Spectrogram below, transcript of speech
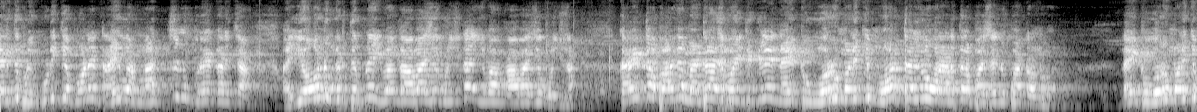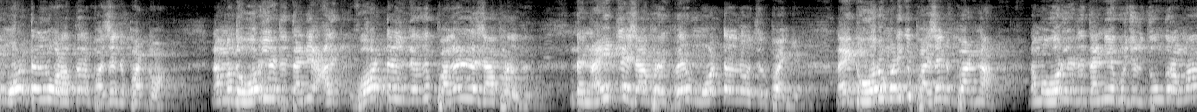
எடுத்து இப்படி குடிக்க போனேன். டிரைவர் நச்சுன்னு பிரேக் அடிச்சான். ஐயோன்னு கெடுத்துப்பா இவன் காவாசியை குடிச்சிட்டான் இவன் காவாசியை குடிச்சிட்டான். கரெக்டா பாருங்க மெட்ராஸ் போயிட்டு இருக்கல நைட்டு ஒரு மணிக்கு மோட்டல்னு ஒரு இடத்துல பஸ் நிப்பாட்டணும் நைட்டு ஒரு மணிக்கு மோட்டல்னு ஒரு இடத்துல பஸ் நிப்பாட்டுவான். நம்ம இந்த ஒரு லிட்டர் தண்ணி அதுக்கு ஹோட்டலுங்கிறது பகல்ல சாப்பிடுறது. இந்த நைட்ல சாப்பிடுறதுக்கு பேர் மோட்டல்னு வச்சிருப்பாங்க. நைட்டு ஒரு மணிக்கு பஸ் நிப்பாட்டினா நம்ம ஒரு லிட்டர் தண்ணியை குடிச்சிட்டு தூங்குறோமா?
